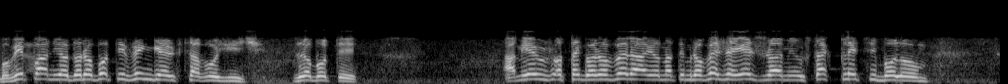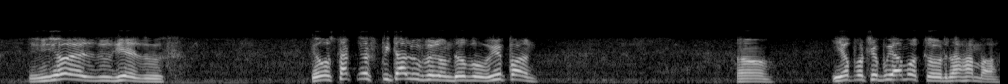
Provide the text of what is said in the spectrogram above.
Bo wie pan, ja do roboty węgiel chcę wozić. Z roboty. A mnie już od tego rowera, ja na tym rowerze jeżdżę, a mnie już tak plecy bolą. Jezus, Jezus. Ja ostatnio w szpitalu wylądował, wie pan. O. I ja potrzebuję motor na hama.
